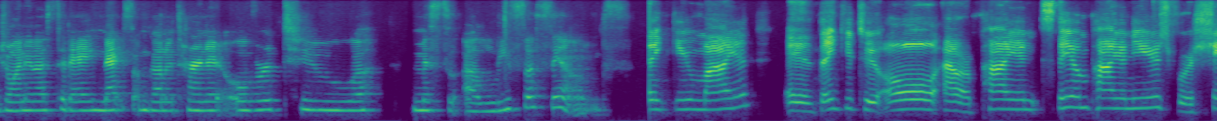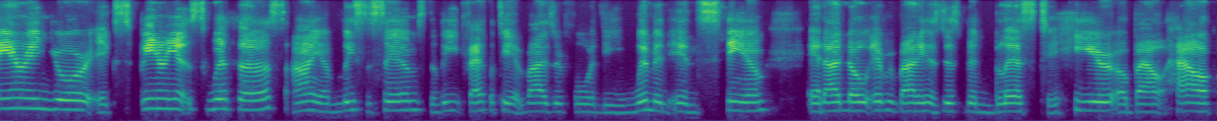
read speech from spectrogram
joining us today. Next, I'm going to turn it over to Miss Lisa Sims. Thank you, Mayan. And thank you to all our pion- STEM pioneers for sharing your experience with us. I am Lisa Sims, the lead faculty advisor for the Women in STEM. And I know everybody has just been blessed to hear about how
